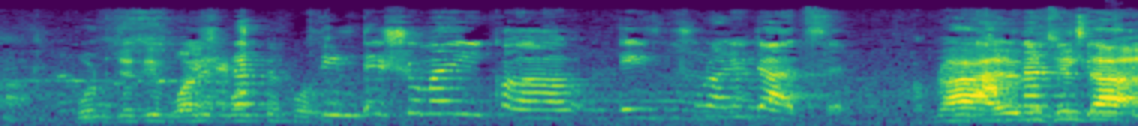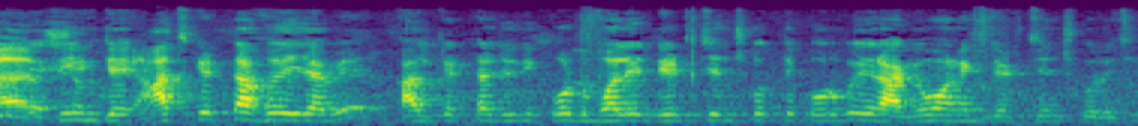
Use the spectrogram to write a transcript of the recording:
না কোর্ট যদি বলে করতে করব তিনটের সময় এই শুনানিটা আছে। মিছিলটা। তিনটে আজকেরটা হয়ে যাবে। কালকেরটা যদি কোর্ট বলে ডেট চেঞ্জ করতে করব এর আগেও অনেক ডেট চেঞ্জ করেছি।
